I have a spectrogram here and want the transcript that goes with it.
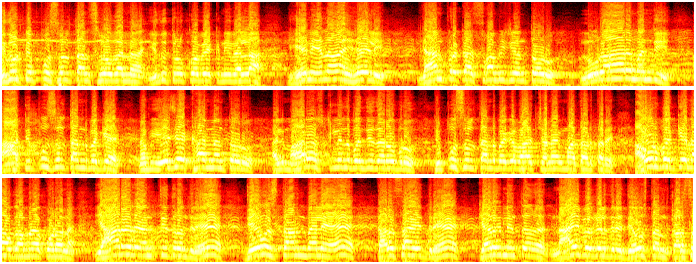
ಇದು ಟಿಪ್ಪು ಸುಲ್ತಾನ್ ಸ್ಲೋಗನ್ ಇದು ತಿಳ್ಕೊಬೇಕು ನೀವೆಲ್ಲ ಏನೇನೋ ಹೇಳಿ ಜ್ಞಾನ ಪ್ರಕಾಶ್ ಸ್ವಾಮೀಜಿ ಅಂತವ್ರು ನೂರಾರು ಮಂದಿ. ಆ ಟಿಪ್ಪು ಸುಲ್ತಾನ್ ಬಗ್ಗೆ ನಮ್ಮ ಎಜೆ ಖಾನ್ ಅಂತವ್ರು, ಅಲ್ಲಿ ಮಹಾರಾಷ್ಟ್ರದಿಂದ ಬಂದಿದ್ದಾರೆ ಒಬ್ರು. ಟಿಪ್ಪು ಸುಲ್ತಾನ್ ಬಗ್ಗೆ ಬಹಳ ಚೆನ್ನಾಗಿ ಮಾತಾಡ್ತಾರೆ. ಅವ್ರ ಬಗ್ಗೆ ನಾವು ಗಮನ ಕೊಡೋಣ ಯಾರು ಅಂತಿದ್ರು ಅಂದ್ರೆ, ದೇವಸ್ಥಾನದ ಮೇಲೆ ಕಳಸ ಇದ್ರೆ ಕೆಳಗ್ ನಿಂತ ನಾಯಿ ಬಗಳಿದ್ರೆ ದೇವಸ್ಥಾನ ಕಳಸ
